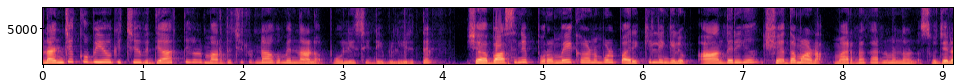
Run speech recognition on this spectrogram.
നഞ്ചക്കുപയോഗിച്ച് വിദ്യാർത്ഥികൾ മർദ്ദിച്ചിട്ടുണ്ടാകുമെന്നാണ് പോലീസിന്റെ വിലയിരുത്തൽ. ഷഹബാസിനെ പുറമേ കാണുമ്പോൾ പരിക്കില്ലെങ്കിലും ആന്തരിക ക്ഷതമാണ് മരണകാരണമെന്നാണ് സൂചന.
